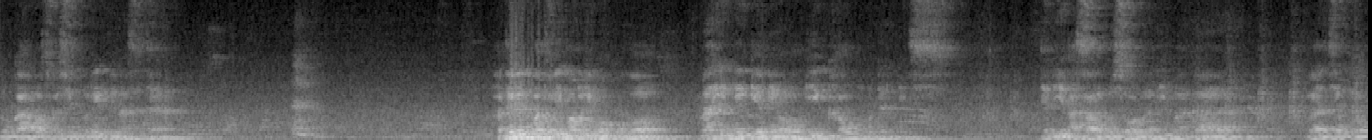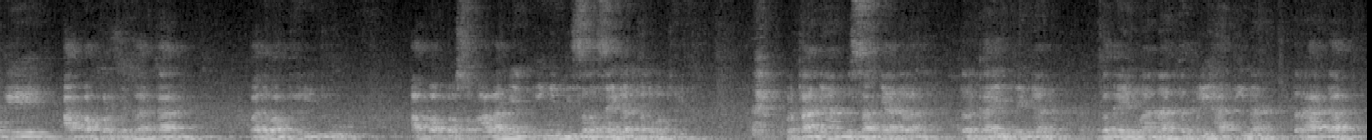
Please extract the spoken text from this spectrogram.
mukawat kesimpulan dina sejarah. Hadirin buat lima rahimahullah Nah ini genealogi kaum modernis. Jadi asal usulnya di mana Lajeng oke apa perdebatan pada waktu itu Apa persoalan yang ingin diselesaikan pada waktu itu? Pertanyaan besarnya adalah terkait dengan bagaimana keprihatinan terhadap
